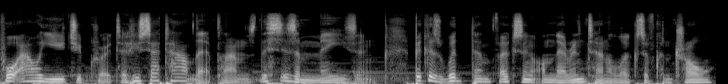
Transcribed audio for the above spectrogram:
For our YouTube creator who set out their plans, this is amazing, because with them focusing on their internal locus of control,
